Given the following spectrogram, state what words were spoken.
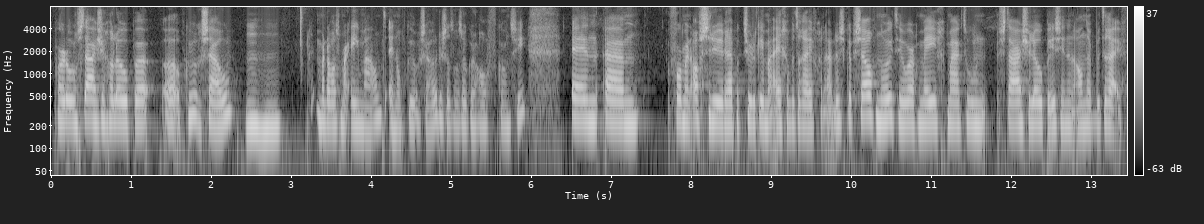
pardon, stage gelopen eh, op Curaçao. Mhm. Maar dat was maar één maand. En op Curaçao, dus dat was ook een halve vakantie. En ehm, voor mijn afstuderen heb ik natuurlijk in mijn eigen bedrijf gedaan. Dus ik heb zelf nooit heel erg meegemaakt hoe een stage lopen is in een ander bedrijf.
